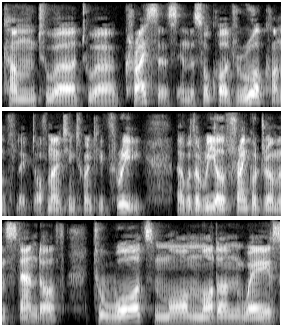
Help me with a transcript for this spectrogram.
come to a to a crisis in the so-called Ruhr conflict of 1923, uh, with a real Franco-German standoff, towards more modern ways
